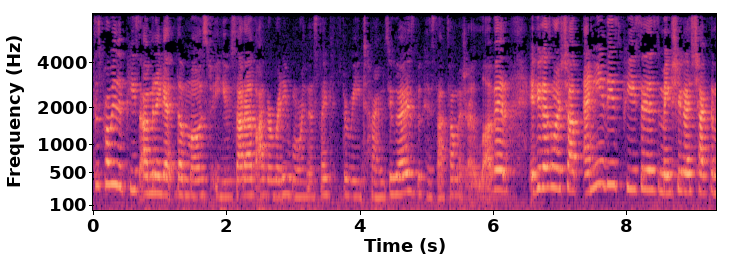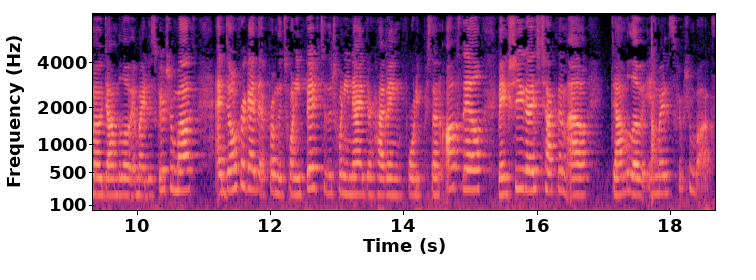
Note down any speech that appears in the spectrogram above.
this is probably the piece I'm to get the most use out of. I've already worn this like three times, you guys, because that's how much I love it. If you guys want to shop any of these pieces, make sure you guys check them out down below in my description box. And don't forget that from the 25th to the 29th, they're having 40% off sale. Make sure you guys check them out down below in my description box.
